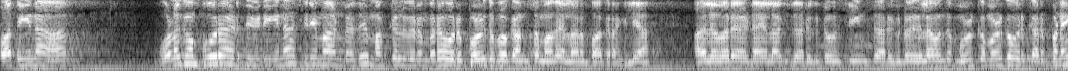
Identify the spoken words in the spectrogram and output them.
பாத்தீங்கன்னா உலகம் பூரா எடுத்துக்கிட்டீங்கன்னா சினிமான்றது மக்கள் விரும்புகிற ஒரு பொழுதுபோக்கு அம்சமாக தான் எல்லாரும் பார்க்குறாங்க இல்லையா? அதில் வர டயலாக்ஸாக இருக்கட்டும் சீன்ஸாக இருக்கட்டும் இதெல்லாம் வந்து முழுக்க முழுக்க ஒரு கற்பனை.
